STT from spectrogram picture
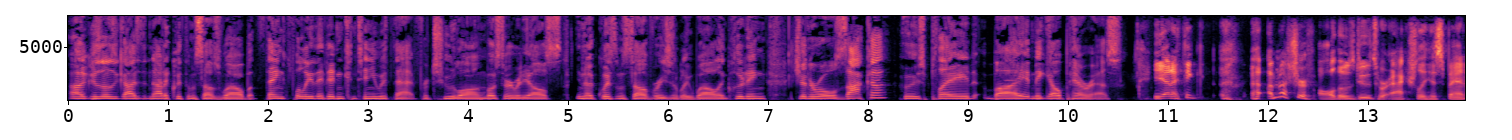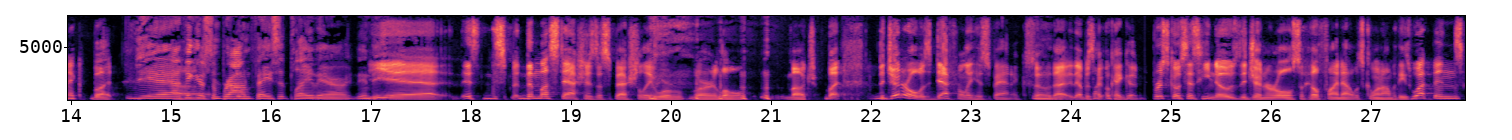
Because those guys did not acquit themselves well. But thankfully, they didn't continue with that for too long. Most everybody else, you know, acquits themselves reasonably well, including General Zaka, who's played by Miguel Perez. Yeah, and I think I'm not sure if all those dudes were actually Hispanic, but Yeah, I think there's some brown face at play there. Indeed. yeah, it's, this, the mustaches especially were, were a little much. But the general was definitely Hispanic, so that that was like okay, good. Brisco says he knows the general, so he'll find out what's going on with these weapons.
